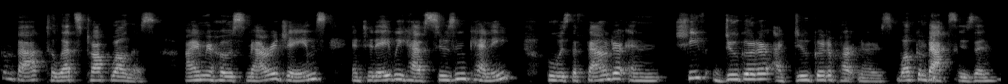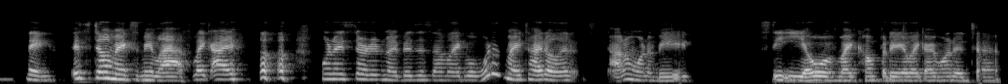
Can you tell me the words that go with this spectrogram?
Welcome back to Let's Talk Wellness. I am your host, Mara James, and today we have Susan Kenny, who is the founder and chief do-gooder at Do Gooder Partners. Welcome back, Susan. Thanks. It still makes me laugh. Like I, when I started my business, I'm like, well, what is my title? And I don't want to be CEO of my company. Like I wanted to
